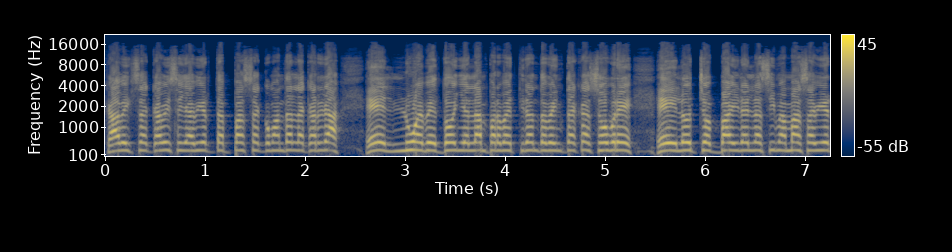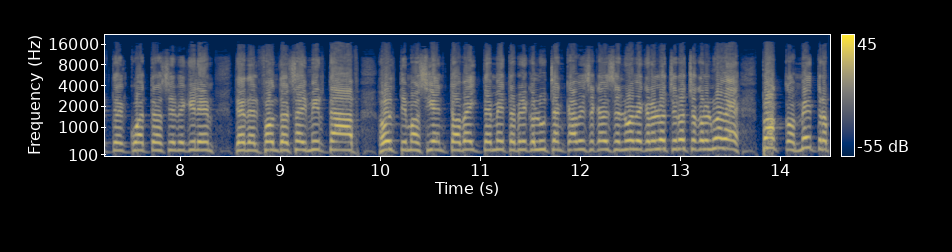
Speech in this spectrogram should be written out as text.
Cabeza a cabeza y abierta pasa a comandar la carrera. El 9 Doña Lámpara va estirando ventaja sobre el 8 Baila en la cima más abierta. El 4 Silve Killem. Desde el fondo el 6 Mirtaf. Últimos 120 metros. Pero luchan cabeza a cabeza el 9 con el 8. El 8 con el 9. Pocos metros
